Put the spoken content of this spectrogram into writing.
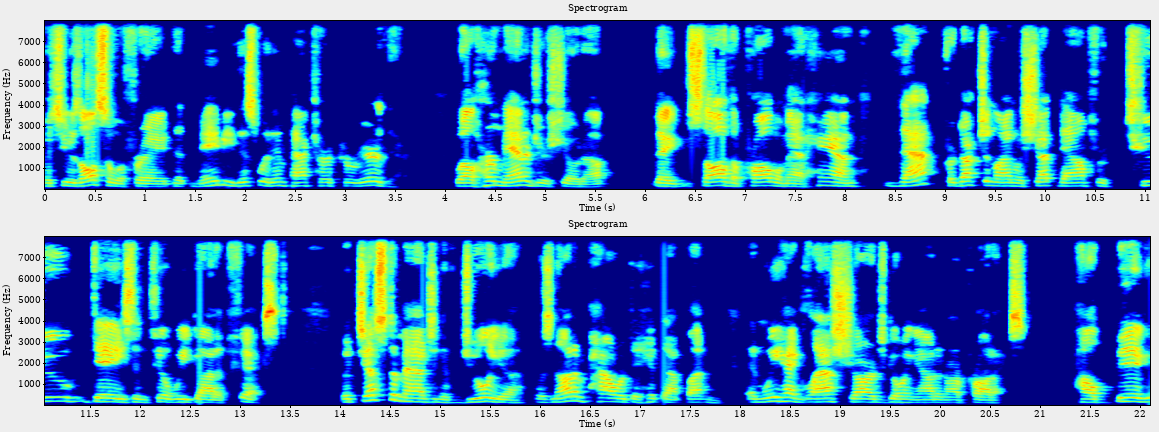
But she was also afraid that maybe this would impact her career there. Well, her manager showed up. They saw the problem at hand. That production line was shut down for two days until we got it fixed. But just imagine if Julia was not empowered to hit that button and we had glass shards going out in our products how big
